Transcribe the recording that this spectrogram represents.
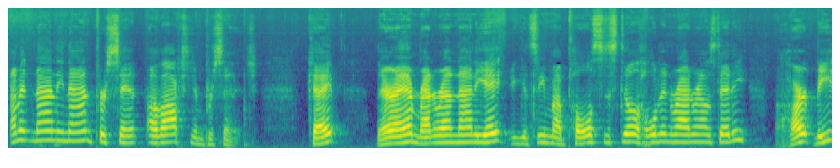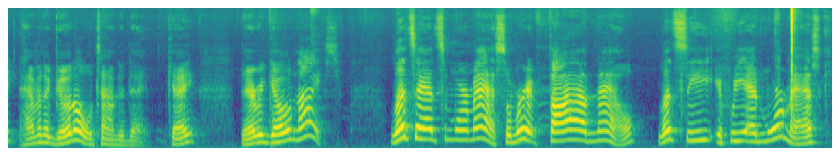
I'm at 99% of oxygen percentage. Okay, there I am, right around 98. You can see my pulse is still holding right around steady. My heartbeat, having a good old time today. Okay, there we go, nice. Let's add some more mask. So we're at five now. Let's see if we add more mask,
